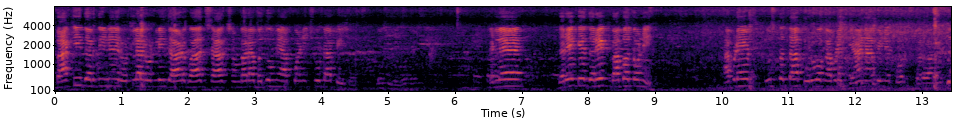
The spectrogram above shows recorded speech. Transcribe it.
બાકી દર્દીને રોટલા, રોટલી, દાળ, ભાત, શાક, સંભારા બધું મેં આપવાની છૂટ આપી છે. એટલે દરેકે દરેક બાબતોની આપણે ચુસ્તતાપૂર્વક આપણે ધ્યાન આપીને કોર્સ કરવાનો છે.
